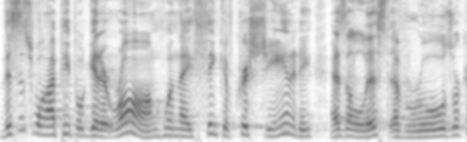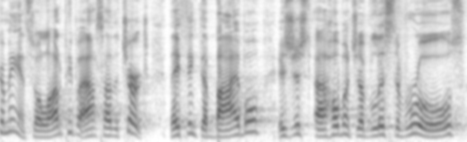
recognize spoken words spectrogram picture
This is why people get it wrong when they think of Christianity as a list of rules or commands. So a lot of people outside the church, they think the Bible is just a whole bunch of list of rules,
